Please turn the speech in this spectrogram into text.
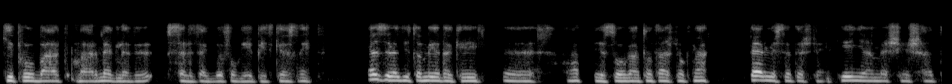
kipróbált, már meglevő szeletekből fog építkezni. Ezzel együtt a mérnöki háttérszolgáltatásoknál természetesen kényelmes, és hát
